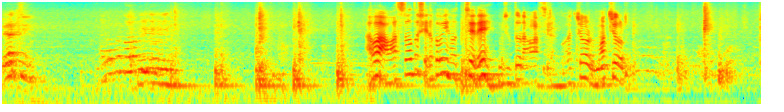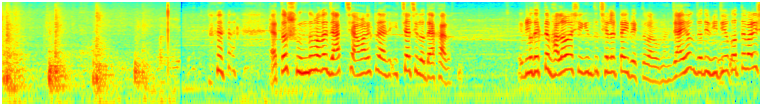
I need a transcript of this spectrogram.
বেরাচ্ছি আবার আওয়াজটাও তো সেরকমই হচ্ছে রে। জুতোর আওয়াজটা মচর মচর। এত সুন্দরভাবে যাচ্ছে, আমার একটু ইচ্ছা ছিল দেখার। এগুলো দেখতে ভালোবাসি, কিন্তু ছেলেরটাই দেখতে পারব না। যাই হোক, যদি ভিডিও করতে পারিস,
